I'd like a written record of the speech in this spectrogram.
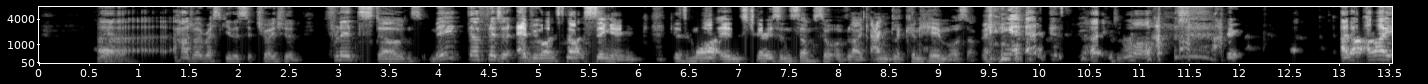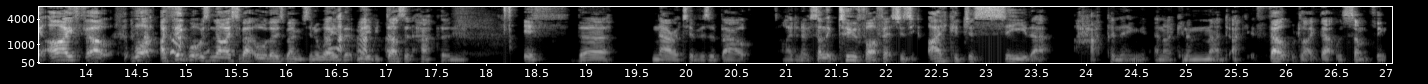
yeah. uh, how do I rescue the situation? Flintstones, meet the Flintstones. Everyone starts singing because Martin's chosen some sort of like Anglican hymn or something. it's like what? and I, I felt what I think what was nice about all those moments in a way that maybe doesn't happen if the narrative is about I don't know something too far fetched. Is I could just see that happening, and I can imagine it felt like that was something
